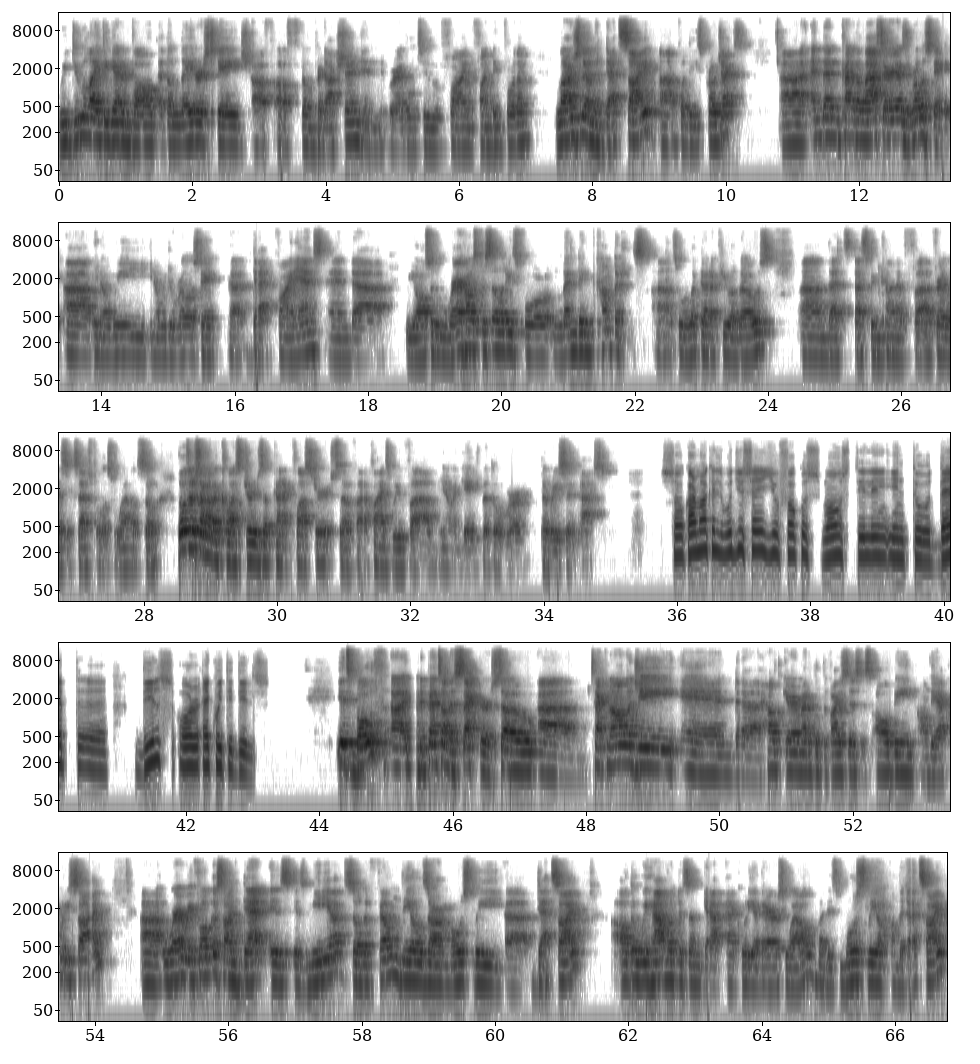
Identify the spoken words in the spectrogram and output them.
we do like to get involved at the later stage of, of film production, and we're able to find funding for them, largely on the debt side uh, for these projects. Uh, and then kind of the last area is real estate. Uh, you know, we, you know, we do real estate uh, debt finance and uh, we also do warehouse facilities for lending companies. Uh, so we looked at a few of those. Um, that's, that's been kind of fairly successful as well. So those are some of the clusters of kind of clusters of clients we've, you know, engaged with over the recent past. So, Carmichael, would you say you focus mostly into debt uh, deals or equity deals? It's both. Uh, it depends on the sector. So, uh, technology and uh, healthcare, medical devices is all being on the equity side. Uh, where we focus on debt is, is media. So, the film deals are mostly uh, debt side although we have looked at some gap equity there as well, but it's mostly on, the debt side.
